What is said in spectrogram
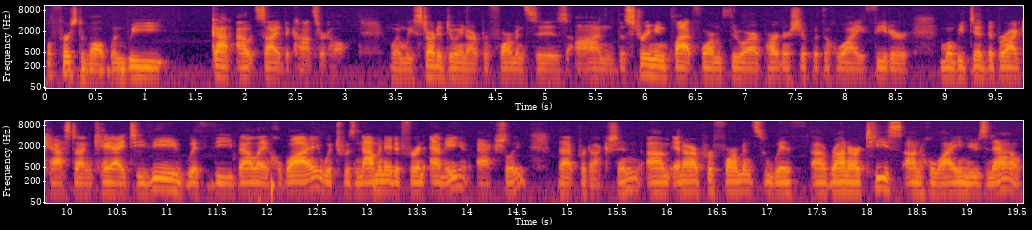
Well, first of all, when we got outside the concert hall, when we started doing our performances on the streaming platform through our partnership with the Hawaii Theater, when we did the broadcast on KITV with the Ballet Hawaii, which was nominated for an Emmy, actually, that production, um, and our performance with uh, Ron Artis on Hawaii News Now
